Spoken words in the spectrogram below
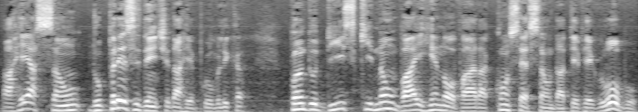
a reação do presidente da República quando diz que não vai renovar a concessão da TV Globo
